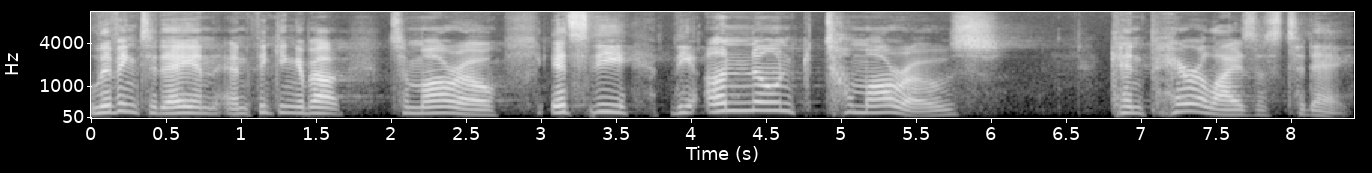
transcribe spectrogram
living today and, and thinking about tomorrow, it's the, the unknown tomorrows can paralyze us today.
